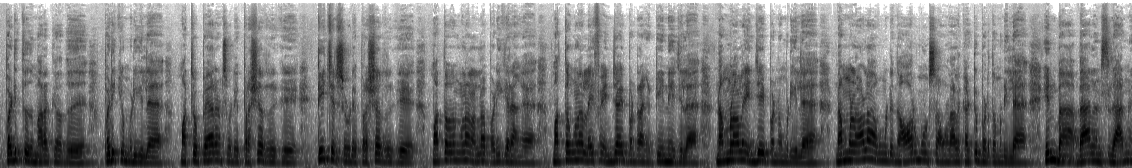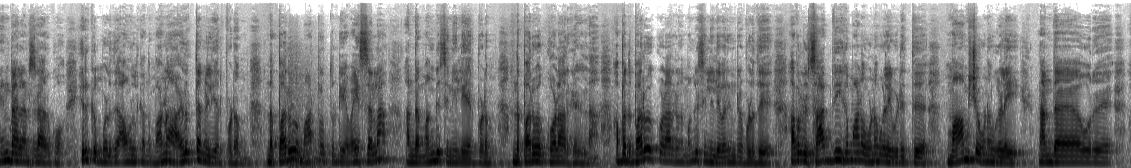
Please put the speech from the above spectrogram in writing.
படித்தது மறக்கிறது படிக்க முடியல மற்ற பேரண்ட்ஸோடைய ப்ரெஷர் இருக்குது டீச்சர்ஸோடைய ப்ரெஷர் இருக்குது மற்றவங்களாம் நல்லா படிக்கிறாங்க மற்றவங்களாம் லைஃப்பை என்ஜாய் பண்ணுறாங்க டீனேஜில் நம்மளால் என்ஜாய் பண்ண முடியல நம்மளால் அவங்களுடைய இந்த ஹார்மோன்ஸ் அவங்களால கட்டுப்படுத்த முடியல இன்பே பேலன்ஸ்டு அன் இன்பேலன்ஸ்டாக இருக்கும். இருக்கும் பொழுது அவங்களுக்கு அந்த மன அழுத்தங்கள் ஏற்படும். அந்த பருவ மாற்றத்துடைய வயசெல்லாம் அந்த மங்கு சினியில் ஏற்படும். அந்த பருவ கோளாறுகள்லாம். அப்போ அந்த பருவ கோளாறுகள் மங்கு நிலையில் வருகின்ற பொழுது அவர்கள் சாத்வீகமான உணவுகளை விடுத்து மாம்ச உணவுகளை அந்த ஒரு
